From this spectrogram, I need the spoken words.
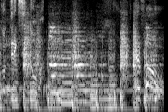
con Trixie Nova. El flow.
